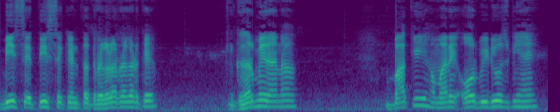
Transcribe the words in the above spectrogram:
20 से 30 सेकंड तक रगड़ रगड़ के घर में रहना। बाकी हमारे और वीडियोस भी हैं,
